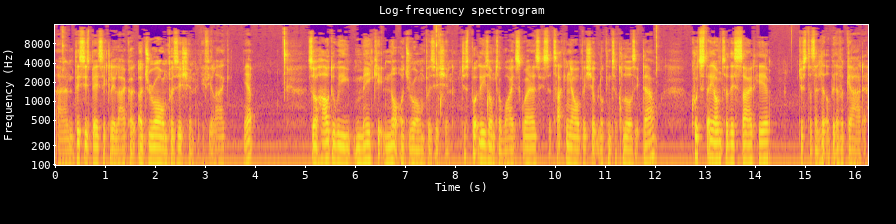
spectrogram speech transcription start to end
And this is basically like a, a drawn position if you like. Yep so how do we make it not a drawn position? Just put these onto white squares. It's attacking our bishop, looking to close it down. Could stay onto this side here, just as a little bit of a guarder,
